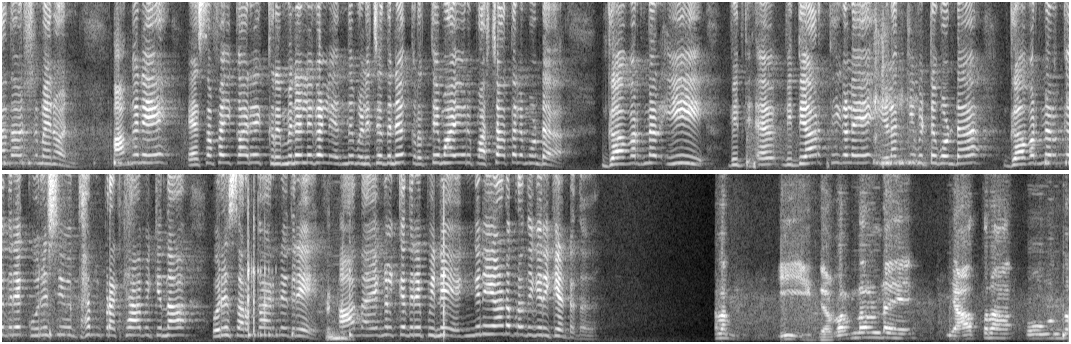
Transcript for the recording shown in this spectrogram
രാധാകൃഷ്ണ മേനോൻ അങ്ങനെ എസ് എഫ് ഐക്കാരെ ക്രിമിനലുകൾ എന്ന് വിളിച്ചതിന് കൃത്യമായ ഒരു പശ്ചാത്തലമുണ്ട്. ഗവർണർ ഈ വിദ്യാർത്ഥികളെ ഇളക്കി വിട്ടുകൊണ്ട് ഗവർണർക്കെതിരെ കുരിശുയുദ്ധം പ്രഖ്യാപിക്കുന്ന ഒരു സർക്കാരിനെതിരെ ആ നയങ്ങൾക്കെതിരെ പിന്നെ എങ്ങനെയാണ് പ്രതികരിക്കേണ്ടത്? ഈ ഗവർണറുടെ യാത്ര പോകുന്ന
